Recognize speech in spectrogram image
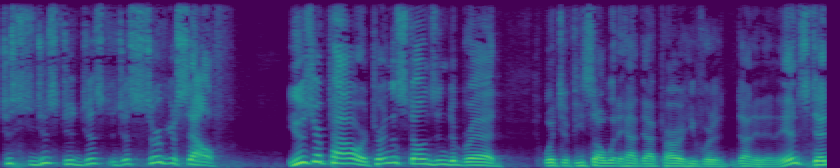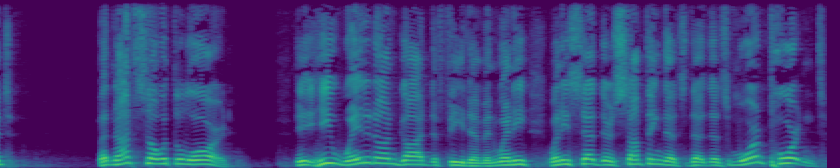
Just, just, just, just serve yourself. Use your power. Turn the stones into bread. Which, if Esau would have had that power, he would have done it in an instant. But not so with the Lord. He, he waited on God to feed him. And when he, when he said there's something that's, that, that's more important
